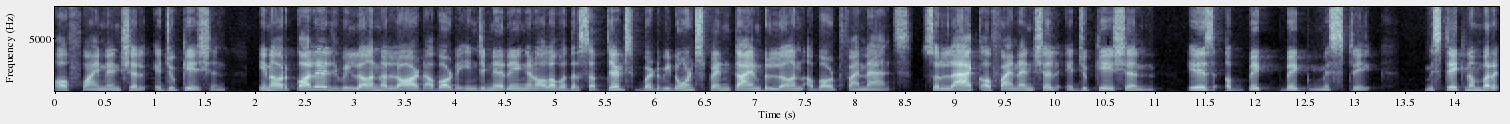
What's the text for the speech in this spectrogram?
of financial education. In our college, we learn a lot about engineering and all of other subjects, but we don't spend time to learn about finance. So lack of financial education is a big, big mistake. Mistake number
